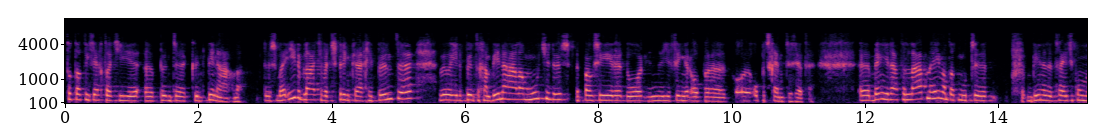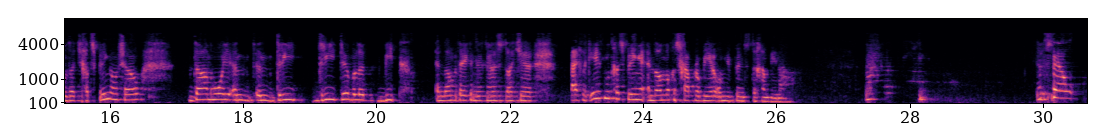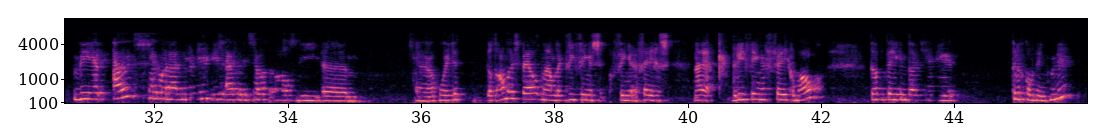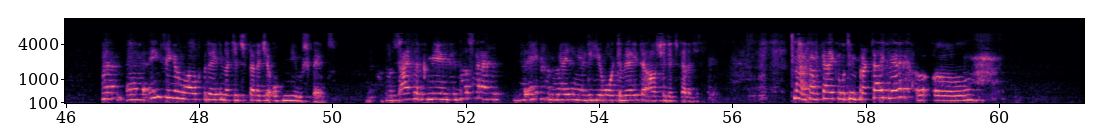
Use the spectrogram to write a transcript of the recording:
Totdat hij zegt dat je je eh, punten kunt binnenhalen. Dus bij ieder blaadje wat je springt krijg je punten. Wil je de punten gaan binnenhalen, moet je dus pauzeren door je vinger op, op het scherm te zetten. Ben je daar te laat mee, want dat moet binnen de twee seconden dat je gaat springen of zo. Dan hoor je een, een drie, drie dubbele biep. En dan betekent het dus dat je eigenlijk eerst moet gaan springen en dan nog eens gaat proberen om je punten te gaan binnenhalen. Het spel weer uit, zeg maar naar het menu, is eigenlijk hetzelfde als die, ehm, eh, hoe heet het, dat andere spel, namelijk drie vingers, vinger, nou ja, drie vingers veeg omhoog. Dat betekent dat je weer terugkomt in het menu. En eh, één vinger omhoog betekent dat je het spelletje opnieuw speelt. Dat is eigenlijk meer, dat zijn eigenlijk de enige bewegingen die je hoort te weten als je dit spelletje speelt. Nou, dan gaan we kijken hoe het in praktijk werkt. Oh oh.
